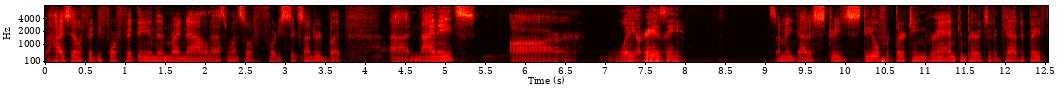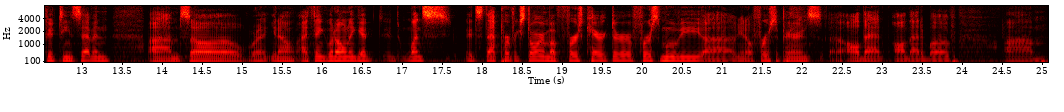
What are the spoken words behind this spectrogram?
a high sale of fifty four fifty, and then right now the last one sold for forty six hundred. But uh, nine eights are way up. there. crazy. Somebody got a straight steal for thirteen grand compared to the cat who paid fifteen seven. Um, so you know, I think would only get once it's that perfect storm of first character, first movie, uh, you know, first appearance, uh, all that, all that above. Um,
